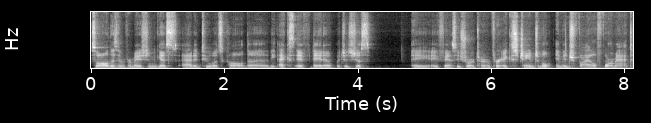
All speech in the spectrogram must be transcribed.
So all this information gets added to what's called uh, the EXIF data, which is just a, a fancy short term for exchangeable image file format.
